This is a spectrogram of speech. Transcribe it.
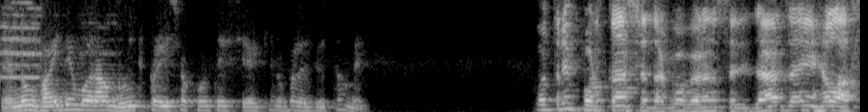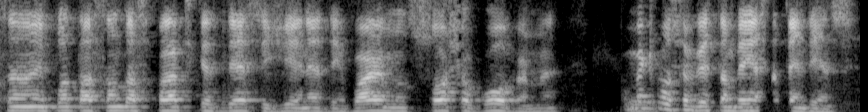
Né? Não vai demorar muito para isso acontecer aqui no Brasil também. Outra importância da governança de dados é em relação à implantação das práticas de ESG, né, de Environment Social Government. Como é que você vê também essa tendência?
